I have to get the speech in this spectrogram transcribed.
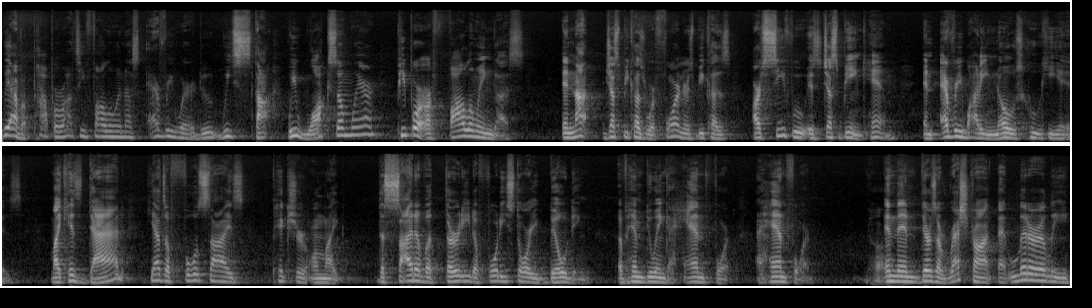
we have a paparazzi following us everywhere, dude. We stop, we walk somewhere, people are following us. And not just because we're foreigners, because our Sifu is just being him. And everybody knows who he is. Like his dad, he has a full size picture on like the side of a 30 to 40 story building of him doing a hand for a hand form. And then there's a restaurant that literally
